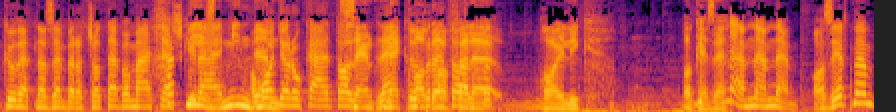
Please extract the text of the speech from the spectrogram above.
követne az ember a csatába, Mátyás Hát király, nézd, a magyarok által Szentnek maga fele tartott- hajlik a keze. nem, nem, nem. Azért nem,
